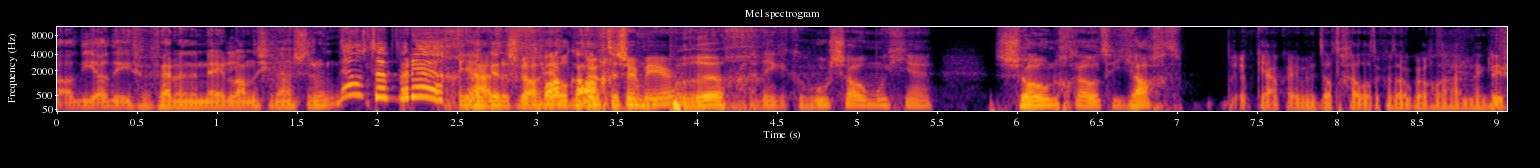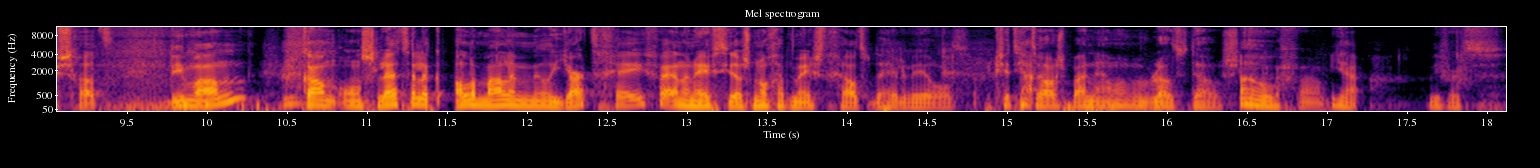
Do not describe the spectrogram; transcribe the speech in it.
al die, al die vervelende Nederlanders die dan ze doen, dat is de brug. Ja, Denk het is wel heel nuchter een weer. brug. Maar dan denk ik, hoezo moet je zo'n grote jacht... Ja, oké, met dat geld had ik het ook wel gedaan, denk Lief ik. schat, die man kan ons letterlijk allemaal een miljard geven en dan heeft hij alsnog het meeste geld op de hele wereld. Ik zit hier Ja. trouwens bijna helemaal met mijn blote doos. Oh. Even, Lieverd.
